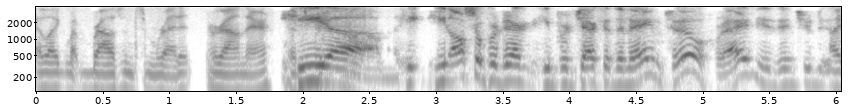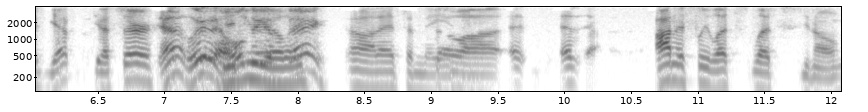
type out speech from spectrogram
I like my browsing some Reddit around there. That's he good. uh, Um, he he also projected he projected the name too, right? Didn't you? I, yep, yes sir. yeah, look at that Did whole damn really? thing. oh, that's amazing. So uh, uh, uh, honestly, let's let's you know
